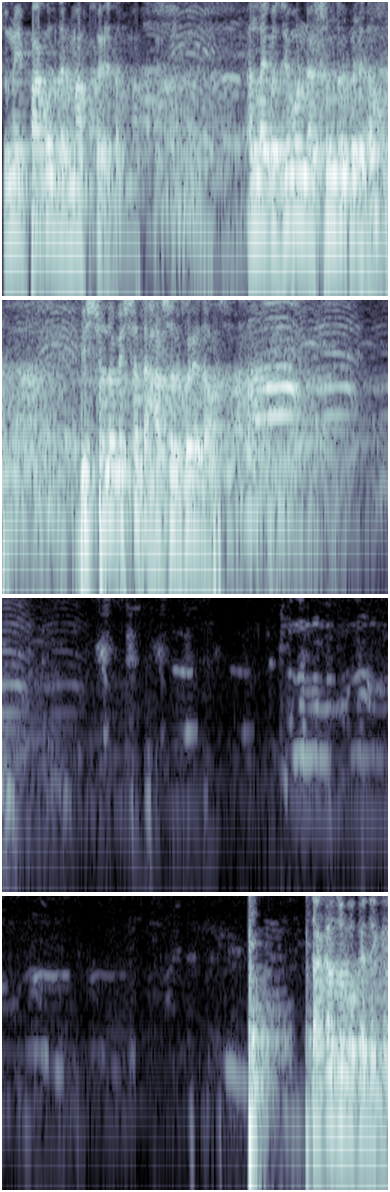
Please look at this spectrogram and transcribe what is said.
তুমি পাগলদের মাফ করে দাও আল্লাহ জীবনটা সুন্দর করে দাও বিশ্ব নবীর সাথে হাসর করে দাও। টাকা যুবকের দিকে।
